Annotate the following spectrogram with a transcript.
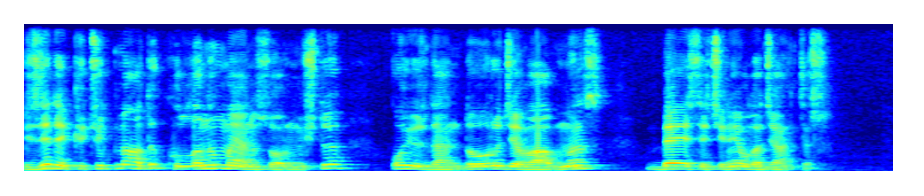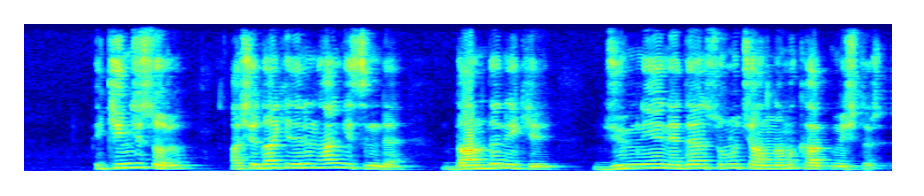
Bize de küçültme adı kullanılmayanı sormuştu. O yüzden doğru cevabımız B seçeneği olacaktır. İkinci soru. Aşağıdakilerin hangisinde dandan eki cümleye neden sonuç anlamı katmıştır?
